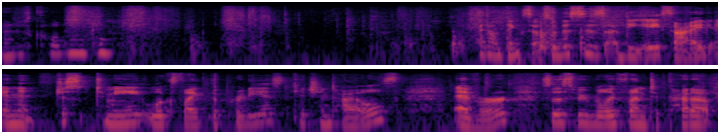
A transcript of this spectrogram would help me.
Is this called anything? I don't think so. So this is the A side and it just to me looks like the prettiest kitchen tiles ever. So this would be really fun to cut up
